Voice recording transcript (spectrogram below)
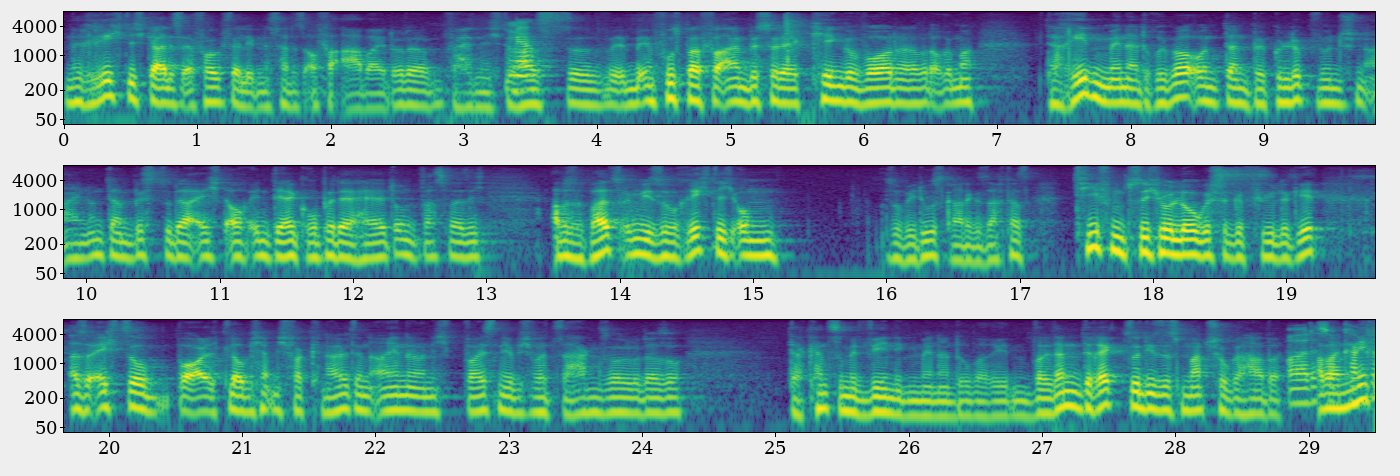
ein richtig geiles Erfolgserlebnis hattest auf der Arbeit oder weiß nicht, du Ja. hast äh, im Fußballverein bist du der King geworden oder was auch immer. Da reden Männer drüber und dann beglückwünschen einen und dann bist du da echt auch in der Gruppe der Held und was weiß ich. Aber sobald es irgendwie so richtig um so wie du es gerade gesagt hast, tiefenpsychologische Gefühle geht. Also echt so, boah, ich glaube, ich habe mich verknallt in eine und ich weiß nicht, ob ich was sagen soll oder so. Da kannst du mit wenigen Männern drüber reden, weil dann direkt so dieses Macho-Gehabe. Oh, aber nicht,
